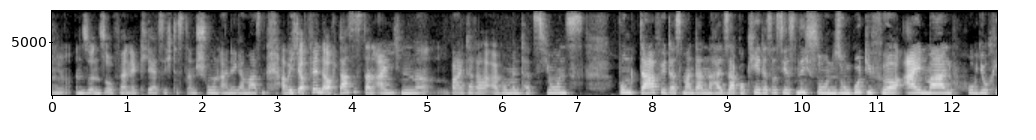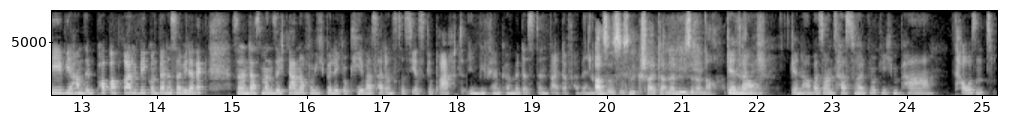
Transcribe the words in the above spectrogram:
Ja, also insofern erklärt sich das dann schon einigermaßen. Aber ich finde auch, das ist dann eigentlich ein weiterer Argumentations- Punkt dafür, dass man dann halt sagt, okay, das ist jetzt nicht so ein, so ein Gutti für einmal, hojoche, wir haben den Pop-Up-Radweg und dann ist er wieder weg, sondern dass man sich dann auch wirklich überlegt, okay, was hat uns das jetzt gebracht, inwiefern können wir das denn weiterverwenden. Also es ist eine gescheite Analyse danach. Genau, fällig. genau, weil sonst hast du halt wirklich ein paar tausend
